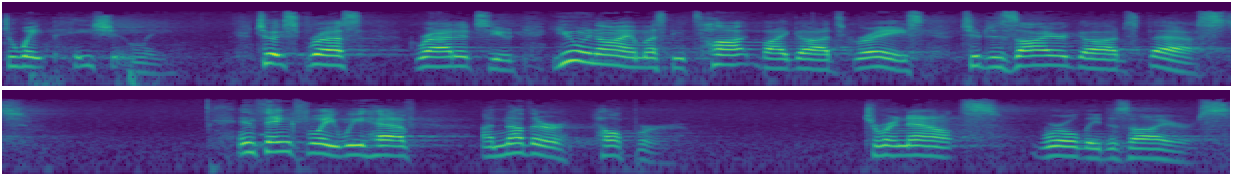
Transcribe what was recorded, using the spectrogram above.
to wait patiently, to express gratitude. You and I must be taught by God's grace to desire God's best. And thankfully, we have another helper to renounce worldly desires.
